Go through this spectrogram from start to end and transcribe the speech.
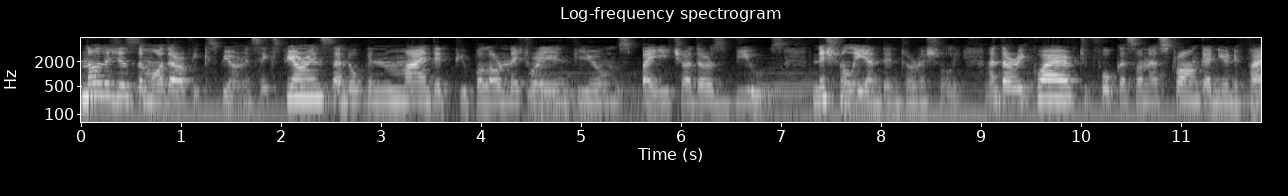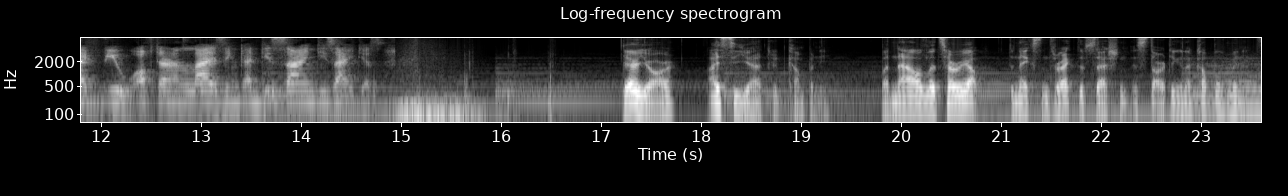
Knowledge is the mother of experience. Experienced and open minded people are naturally influenced by each other's views, nationally and internationally, and are required to focus on a strong and unified view after analyzing and design these ideas. There you are. I see you had good company. But now let's hurry up. The next interactive session is starting in a couple of minutes.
